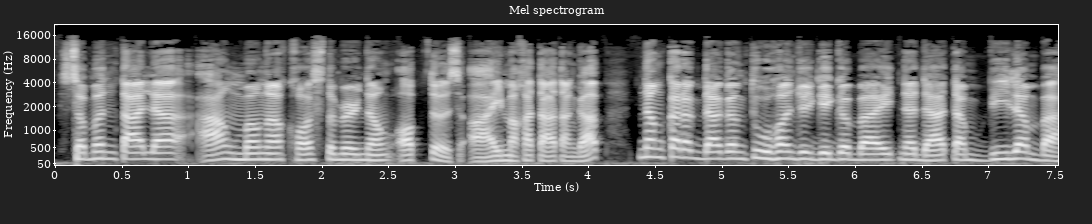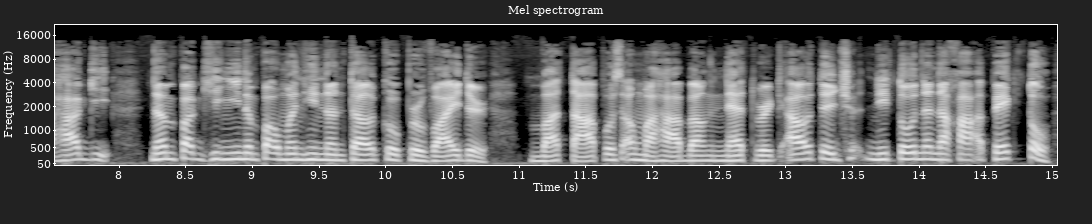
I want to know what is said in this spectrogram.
Samantala, ang mga customer ng Optus ay makatatanggap ng karagdagang 200GB na data bilang bahagi ng paghingi ng paumanhin ng telco provider matapos ang mahabang network outage nito na nakaapekto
